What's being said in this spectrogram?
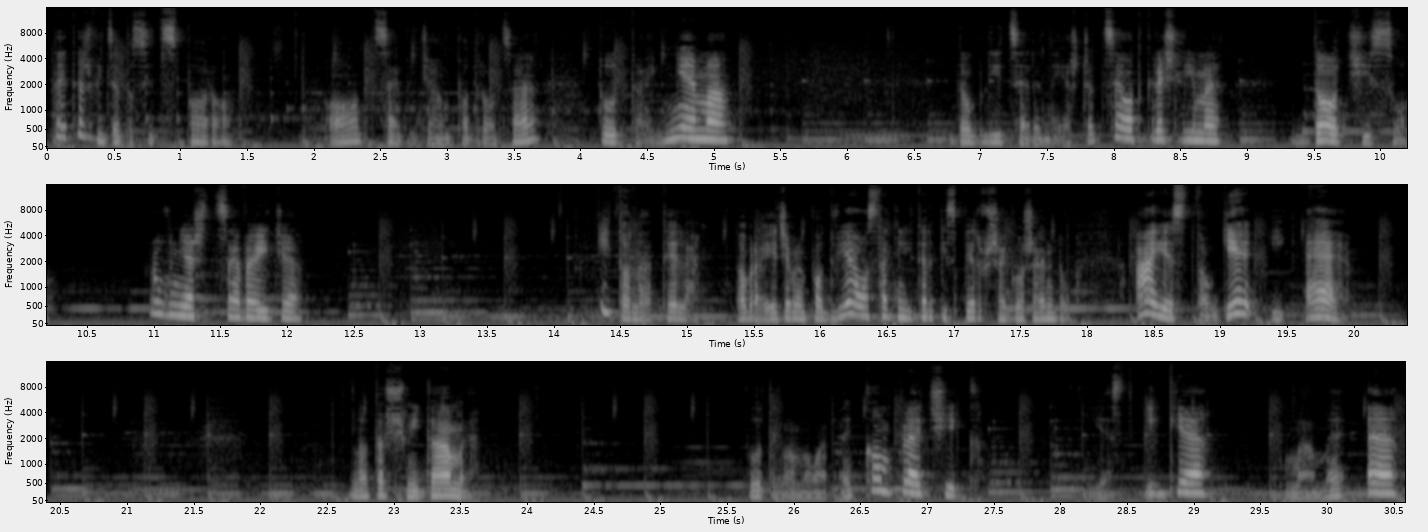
Tutaj też widzę dosyć sporo. O, C widziałam po drodze. Tutaj nie ma. Do gliceryny jeszcze C odkreślimy. Do cisu również C wejdzie. I to na tyle. Dobra, jedziemy po dwie ostatnie literki z pierwszego rzędu. A jest to G i E. No to śmigamy. Tutaj mamy ładny komplecik. Jest i G. Mamy E.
